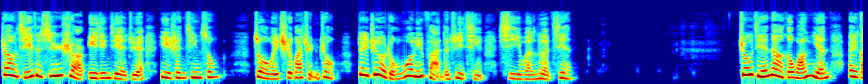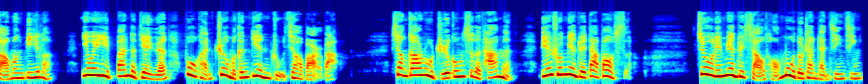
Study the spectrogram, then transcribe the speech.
赵吉的心事儿已经解决，一身轻松。作为吃瓜群众，对这种窝里反的剧情喜闻乐见。周杰娜和王岩被搞懵逼了，因为一般的店员不敢这么跟店主叫板吧？像刚入职公司的他们，别说面对大 boss，就连面对小头目都战战兢兢。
